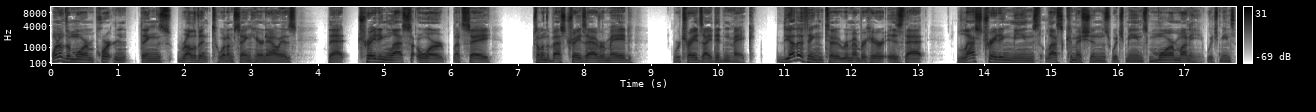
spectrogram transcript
one of the more important things relevant to what I'm saying here now is that trading less, or let's say some of the best trades I ever made were trades I didn't make. The other thing to remember here is that less trading means less commissions, which means more money, which means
